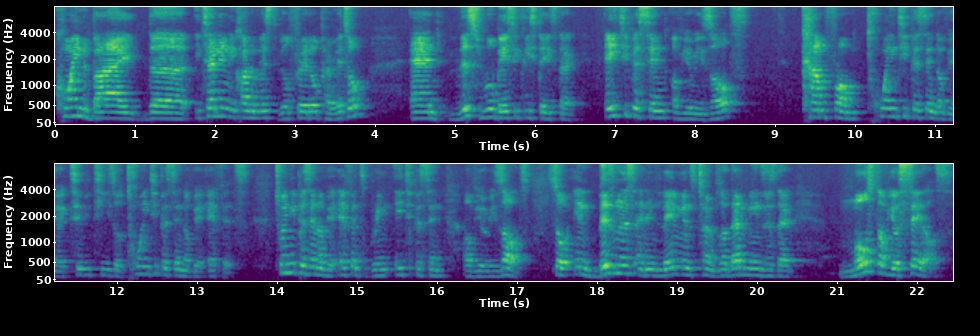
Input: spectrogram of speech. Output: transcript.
coined by the Italian economist Vilfredo Pareto. And this rule basically states that 80% of your results come from 20% of your activities or 20% of your efforts. 20% of your efforts bring 80% of your results. So in business and in layman's terms, what that means is that most of your sales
